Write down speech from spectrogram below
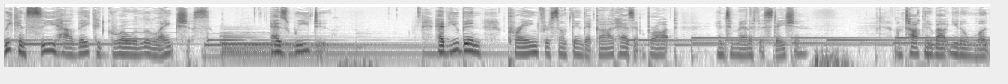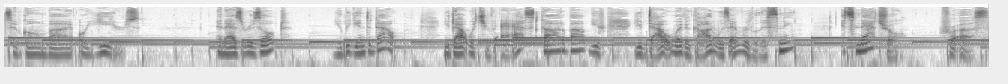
We can see how they could grow a little anxious, as we do. Have you been praying for something that God hasn't brought into manifestation. I'm talking about, you know, months have gone by or years. And as a result, you begin to doubt. You doubt what you've asked God about. You you doubt whether God was ever listening. It's natural for us.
